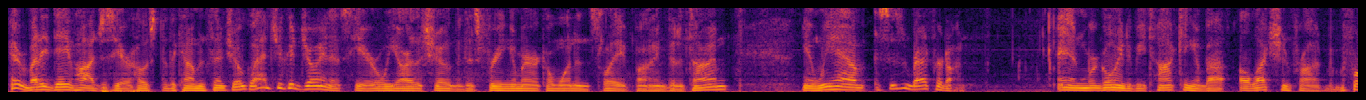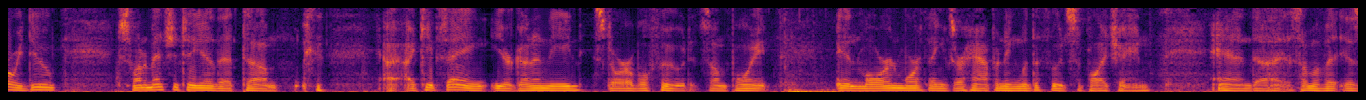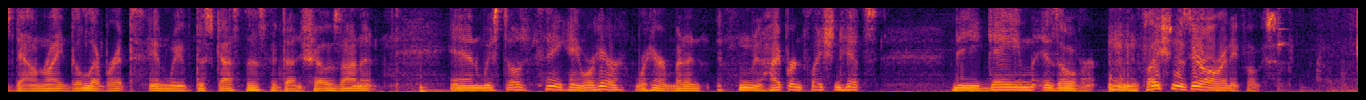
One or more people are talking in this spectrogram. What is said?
Hey everybody, Dave Hodges here, host of the Common Sense Show. Glad you could join us here. We are the show that is freeing America one enslaved mind at a time. And we have Susan Bradford on. And we're going to be talking about election fraud. But before we do, just want to mention to you that um, I, I keep saying you're going to need storable food at some point and more and more things are happening with the food supply chain and uh, some of it is downright deliberate. And we've discussed this, we've done shows on it, and we still saying, "Hey, we're here, we're here." But in, when hyperinflation hits, the game is over. Inflation is here already, folks.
